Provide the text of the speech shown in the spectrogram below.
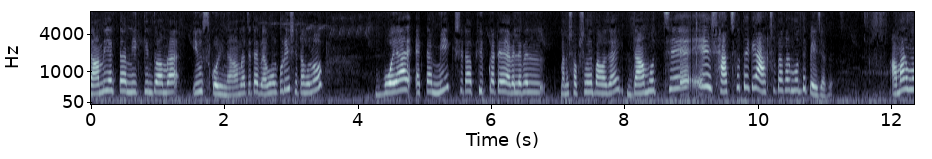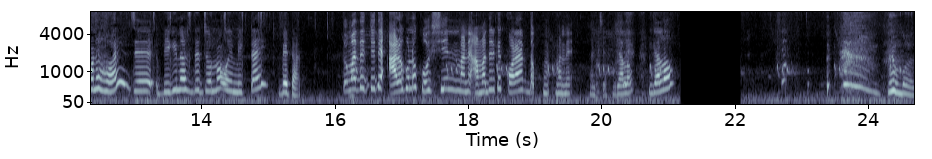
দামি একটা মিক কিন্তু আমরা ইউজ করি না। আমরা যেটা ব্যবহার করি সেটা হলো বয়ার একটা মিক সেটা ফ্লিপকার্টে অ্যাভেলেবেল মানে সবসময় পাওয়া যায়। দাম হচ্ছে এই সাতশো থেকে আটশো টাকার মধ্যে পেয়ে যাবে। আমার মনে হয় যে বিগিনার্সদের জন্য ওই মিকটাই বেটার তোমাদের যদি আরও কোনো কোশ্চিন মানে আমাদেরকে করার মানে আচ্ছা গেল। গেল? বল।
